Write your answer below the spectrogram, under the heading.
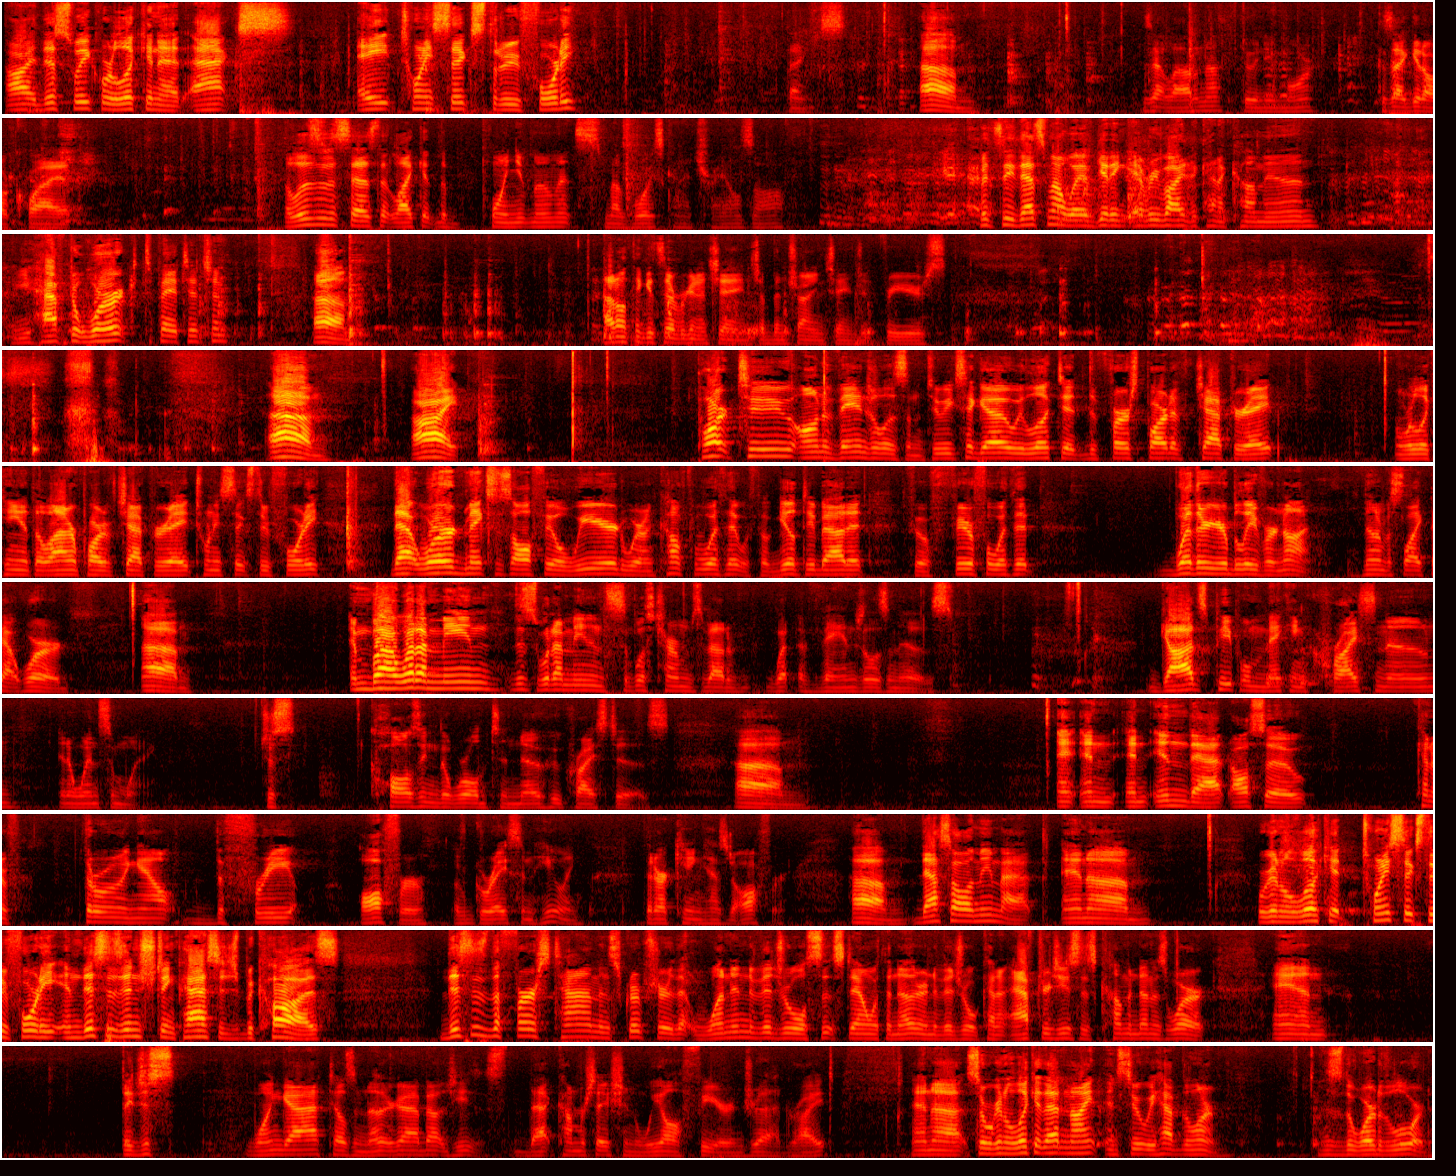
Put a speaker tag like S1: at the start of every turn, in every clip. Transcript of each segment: S1: All right, this week we're looking at Acts 8 26 through 40. Thanks. Um, is that loud enough? Do we need more? Because I get all quiet. Elizabeth says that, like at the poignant moments, my voice kind of trails off. But see, that's my way of getting everybody to kind of come in. You have to work to pay attention. Um, I don't think it's ever going to change. I've been trying to change it for years. um, all right. Part two on evangelism. Two weeks ago, we looked at the first part of chapter 8. We're looking at the latter part of chapter 8, 26 through 40. That word makes us all feel weird. We're uncomfortable with it. We feel guilty about it. Feel fearful with it, whether you're a believer or not. None of us like that word. Um, and by what I mean, this is what I mean in simplest terms about what evangelism is God's people making Christ known in a winsome way, just causing the world to know who Christ is. Um, and, and, and in that, also kind of throwing out the free offer of grace and healing that our King has to offer. Um, that's all I mean by it. And um, we're going to look at 26 through 40, and this is an interesting passage because this is the first time in Scripture that one individual sits down with another individual kind of after Jesus has come and done his work, and they just, one guy tells another guy about Jesus. That conversation we all fear and dread, right? And uh, so we're going to look at that night and see what we have to learn. This is the word of the Lord.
